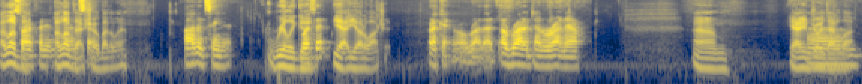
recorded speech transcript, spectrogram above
I love Sorry that. I love that show, by the way. I haven't seen it. Really good. Worth it? Yeah, you ought to watch it. Okay, I'll write that. I'll write it down right now. Um, yeah, I enjoyed that a lot. Um,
